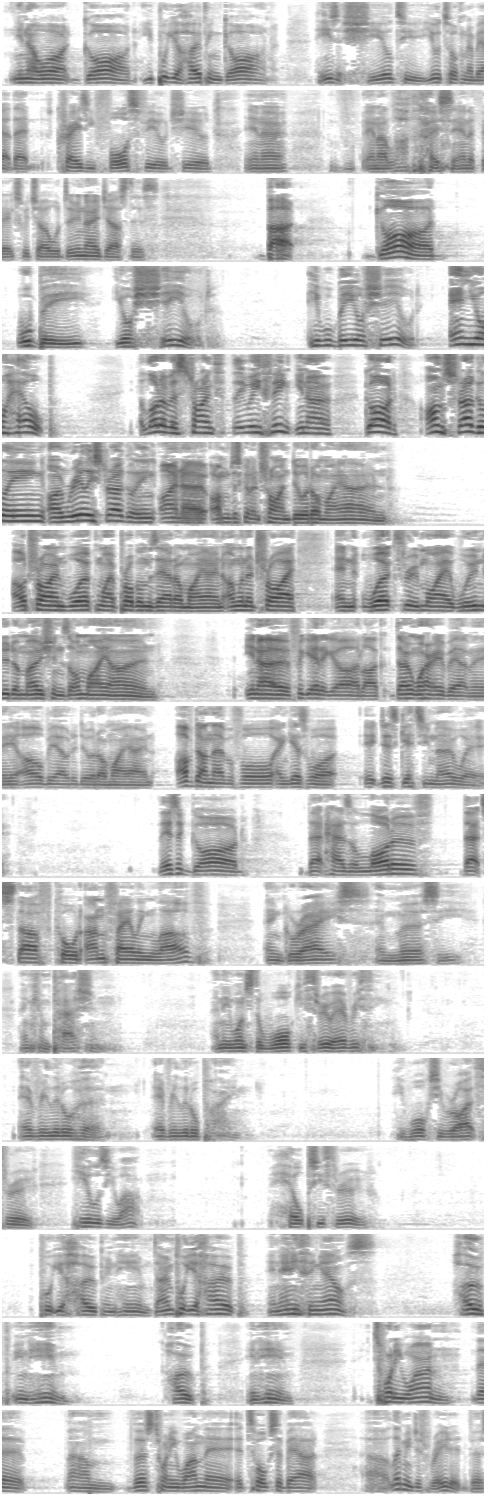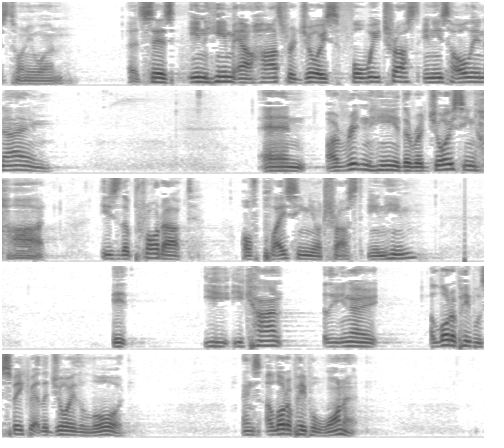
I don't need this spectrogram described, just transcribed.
You know what? God, you put your hope in God. He's a shield to you. You were talking about that crazy force field shield, you know, and I love those sound effects, which I will do no justice. But God will be your shield. He will be your shield and your help. A lot of us try and th- we think, you know, God, I'm struggling. I'm really struggling. I know. I'm just going to try and do it on my own. I'll try and work my problems out on my own. I'm going to try and work through my wounded emotions on my own. You know, forget it, God. Like, don't worry about me. I'll be able to do it on my own. I've done that before, and guess what? It just gets you nowhere. There's a God that has a lot of that stuff called unfailing love and grace and mercy and compassion. And He wants to walk you through everything every little hurt, every little pain. He walks you right through, heals you up, helps you through. Put your hope in Him. Don't put your hope in anything else. Hope in Him. Hope in Him. 21, the um, verse 21 there, it talks about, uh, let me just read it, verse 21. It says, In Him our hearts rejoice, for we trust in His holy name. And I've written here the rejoicing heart is the product of placing your trust in Him. It, you, you can't, you know, a lot of people speak about the joy of the Lord. And a lot of people want it.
